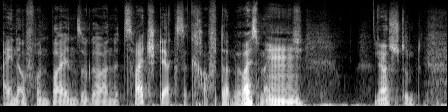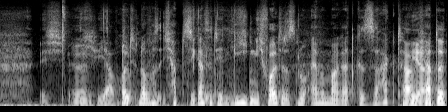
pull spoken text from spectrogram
einer von beiden sogar eine zweitstärkste Kraft an. Wer weiß man ja Mhm. nicht. Ja, stimmt. Ich, äh, Ich ja, wollte noch was, ich habe das die ganze Zeit hier liegen. Ich wollte das nur einfach mal gerade gesagt haben. Ja, ich hatte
